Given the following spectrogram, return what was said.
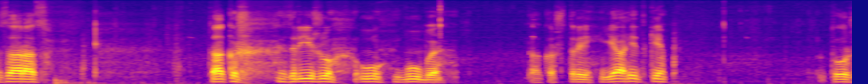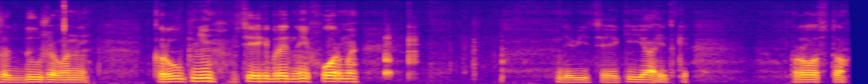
зараз також зріжу у буби. Також три ягідки. Теж дуже вони крупні в цієї гібридної форми. Дивіться, які ягідки. Просто,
